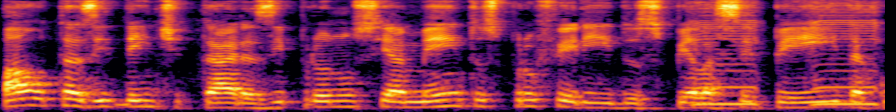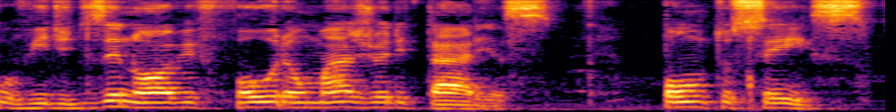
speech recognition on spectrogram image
Pautas identitárias e pronunciamentos proferidos pela CPI da Covid-19 foram majoritárias. Ponto 6.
